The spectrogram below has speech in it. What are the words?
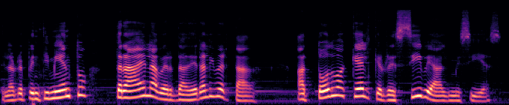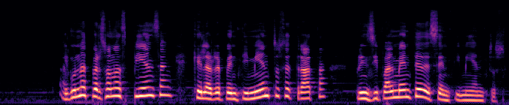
El arrepentimiento trae la verdadera libertad a todo aquel que recibe al Mesías. Algunas personas piensan que el arrepentimiento se trata principalmente de sentimientos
